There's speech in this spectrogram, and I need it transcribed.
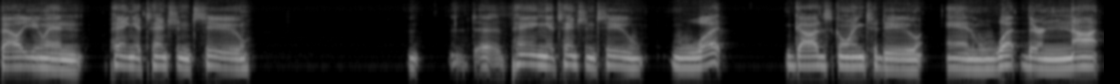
value in paying attention to uh, paying attention to what God's going to do and what they're not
